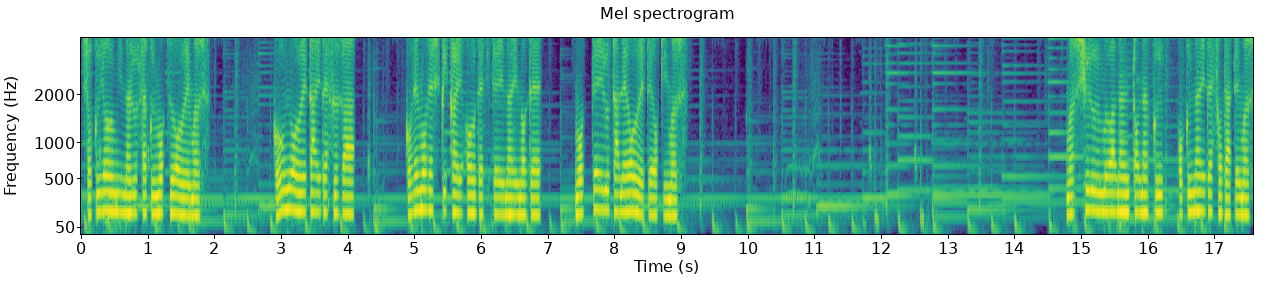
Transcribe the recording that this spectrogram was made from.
食料になる作物を植えます。コーンを植えたいですが、これもレシピ開放できていないので、持っている種を植えておきます。マッシュルームはなんとなく、屋内で育てます。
